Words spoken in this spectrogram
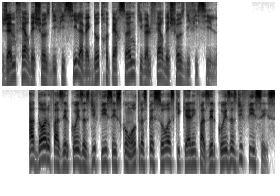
J'aime faire des choses difficiles avec d'autres personnes qui veulent faire des choses difficiles. Adoro fazer coisas difíceis com outras pessoas que querem fazer coisas difíceis.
